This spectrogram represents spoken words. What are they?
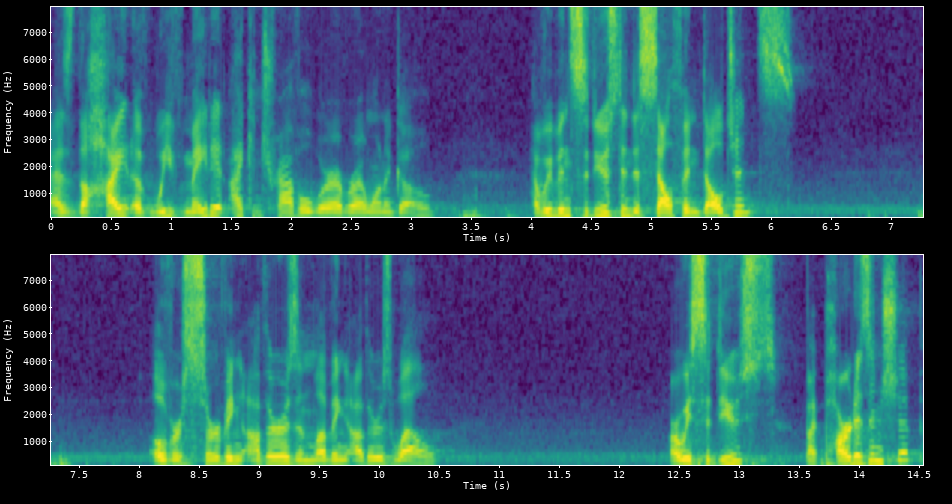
as the height of we've made it? I can travel wherever I want to go. Have we been seduced into self indulgence over serving others and loving others well? Are we seduced by partisanship,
